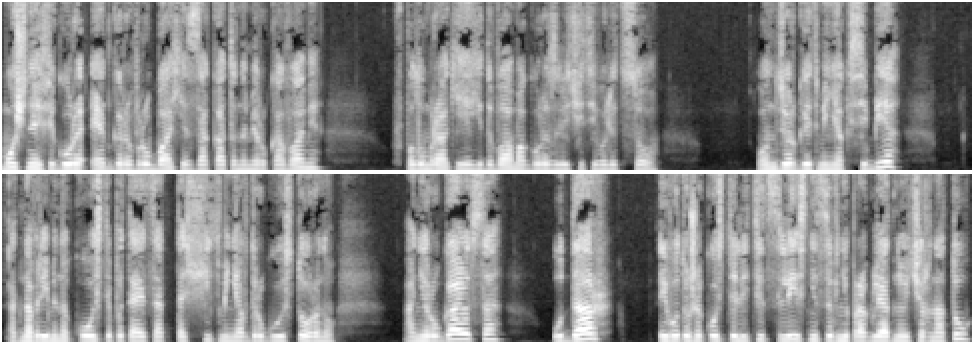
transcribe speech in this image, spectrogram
Мощная фигура Эдгара в рубахе с закатанными рукавами. В полумраке я едва могу различить его лицо. Он дергает меня к себе, одновременно Костя пытается оттащить меня в другую сторону. Они ругаются, удар, и вот уже Костя летит с лестницы в непроглядную черноту,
